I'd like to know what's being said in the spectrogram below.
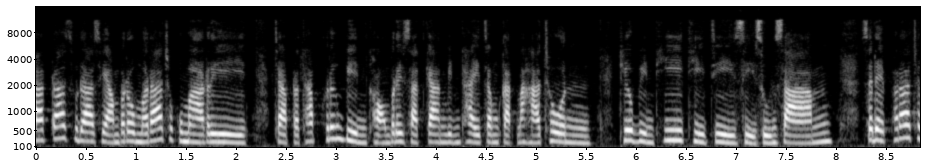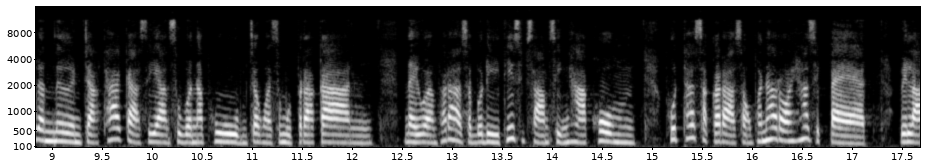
รัตนราชสุดาสยามบรมราชกุมารีจะประทับเครื่องบินของบริษัทการบินไทยจำกัดมหาชน เที่ยวบินที่ TG 403 เสด็จพระราชดำเนินจากท่าอากาศยานสุวรรณภูมิ จังหวัดสมุทรปราการ ในวันพระรหัสบดีที่ 13 สิงหาคม พุทธศักราช 2558 เวลา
